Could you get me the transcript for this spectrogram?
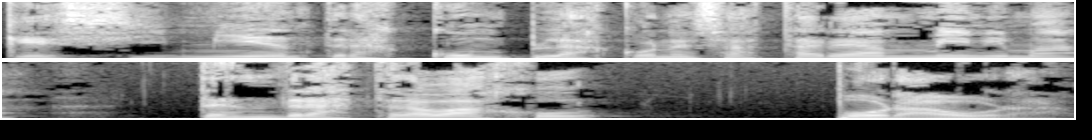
que si mientras cumplas con esas tareas mínimas tendrás trabajo por ahora.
